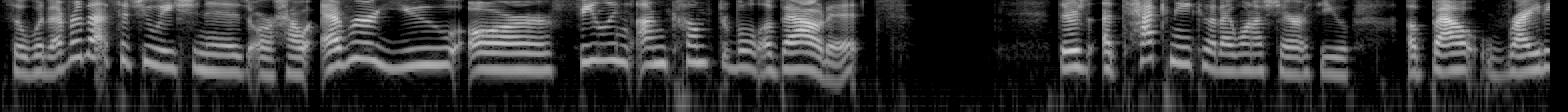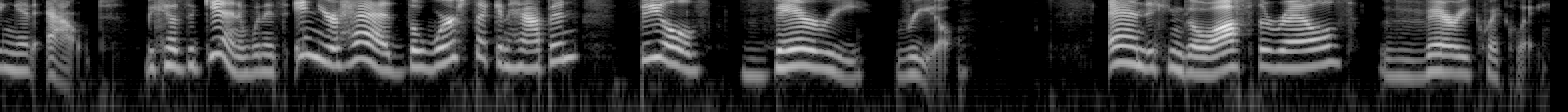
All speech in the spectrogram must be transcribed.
so whatever that situation is, or however you are feeling uncomfortable about it, there's a technique that I want to share with you about writing it out. Because again, when it's in your head, the worst that can happen feels very real. And it can go off the rails very quickly.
